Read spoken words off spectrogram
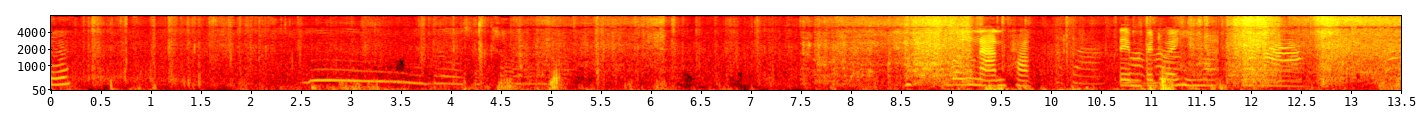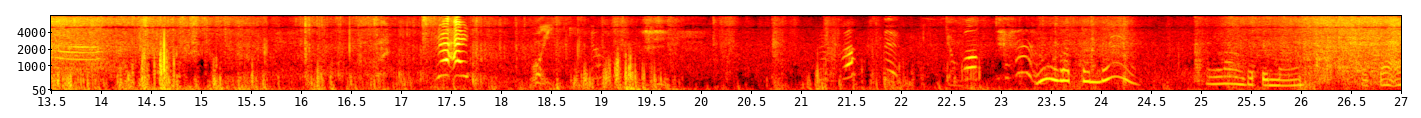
ฮะอืมโบรสักเข้าเบื้องนานพัก เต็มไปด้วยหิมะ Nej! โอ้ย Vatten! Det var vatten! อืมวัดกันได้ข้างล่างจะเป็นน้ำแต่ก็เอา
